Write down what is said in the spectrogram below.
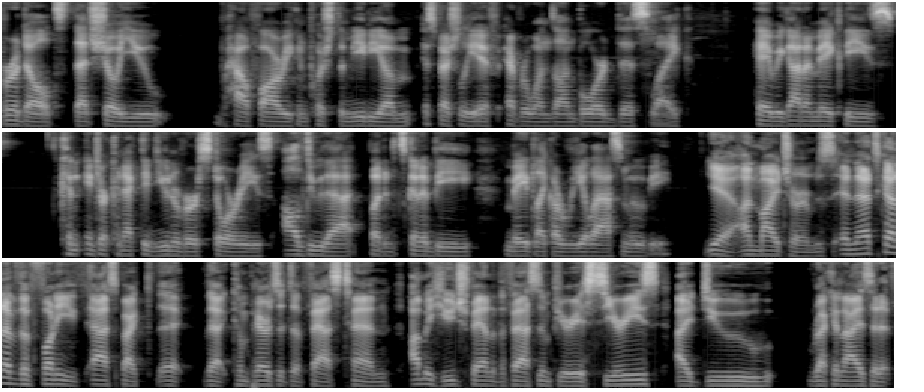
for adults that show you how far we can push the medium, especially if everyone's on board this like, hey, we got to make these con- interconnected universe stories. I'll do that, but it's going to be made like a real ass movie. Yeah, on my terms. And that's kind of the funny aspect that that compares it to Fast 10. I'm a huge fan of the Fast and Furious series. I do recognize that it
